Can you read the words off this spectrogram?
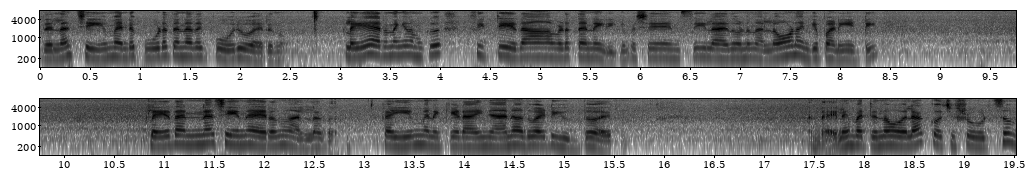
ഇതെല്ലാം ചെയ്യുമ്പോൾ എന്റെ കൂടെ തന്നെ അത് പോരുമായിരുന്നു ക്ലേ ആയിരുന്നെങ്കിൽ നമുക്ക് ഫിറ്റ് ചെയ്താൽ അവിടെ തന്നെ ഇരിക്കും. പക്ഷേ എം സിയിലായതുകൊണ്ട് നല്ലോണം എനിക്ക് പണി കിട്ടി. ക്ലേ തന്നെ ചെയ്യുന്നതായിരുന്നു നല്ലത്. കൈയും മെനക്കേടായി. ഞാനും അതുമായിട്ട് യുദ്ധമായിരുന്നു. എന്തായാലും പറ്റുന്ന പോലെ കുറച്ച് ഫ്രൂട്ട്സും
